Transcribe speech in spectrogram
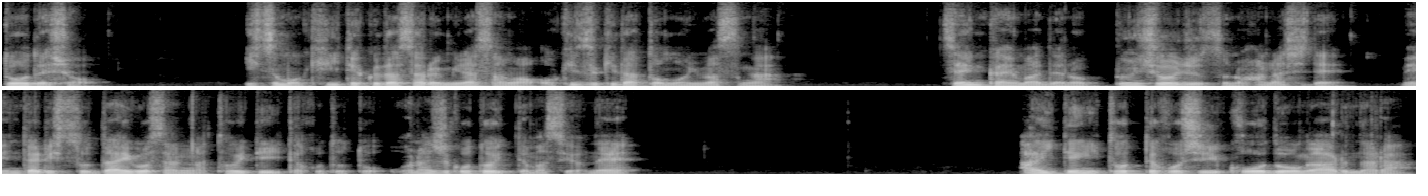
どうでしょう？いつも聞いてくださる皆さんはお気づきだと思いますが、前回までの文章術の話でメンタリスト DAIGO さんが説いていたことと同じことを言ってますよね。相手にとってほしい行動があるなら、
